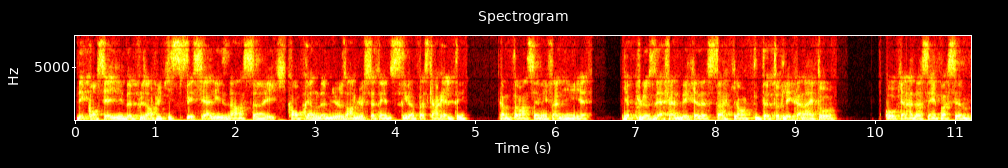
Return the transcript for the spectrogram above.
des conseillers de plus en plus qui se spécialisent dans ça et qui comprennent de mieux en mieux cette industrie-là parce qu'en réalité, comme tu as mentionné, Fabien, il y a, il y a plus d'FNB que de stock. Donc, de toutes les connaître au, au Canada, c'est impossible.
